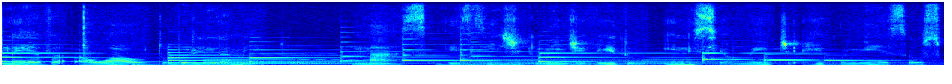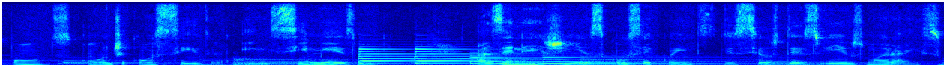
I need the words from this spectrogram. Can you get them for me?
leva ao auto-burilamento, mas exige que o indivíduo inicialmente reconheça os pontos onde concentra em si mesmo as energias consequentes de seus desvios morais,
